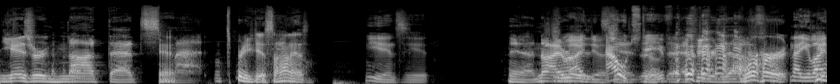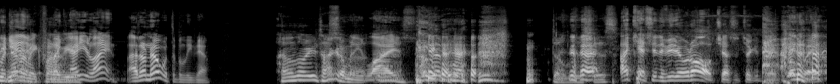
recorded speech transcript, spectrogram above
You guys are not that smart. It's pretty dishonest. You didn't see it. Yeah, no, I really lied did. to us. Ouch, Dave. I figured it out. We're hurt. Now you We lied would again. never make fun like, of now you. you're lying. I don't know what to believe now. I don't know what you're talking So about. many lies. How's that been? Delicious. I can't see the video at all. Chester took a drink. Anyway,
